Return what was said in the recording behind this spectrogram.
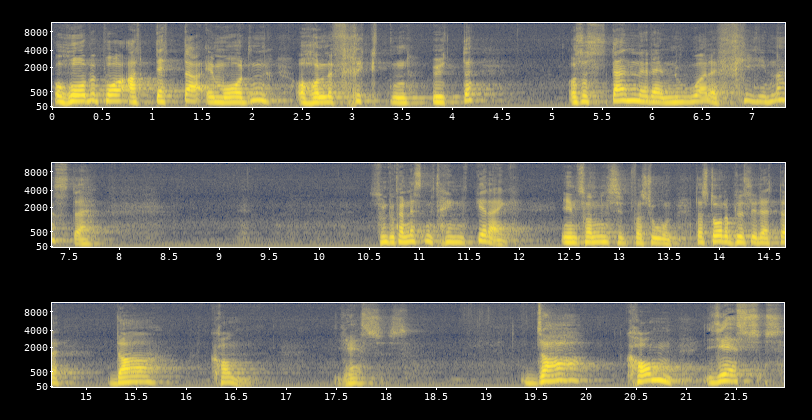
og håper på at dette er måten å holde frykten ute. Og så stender det noe av det fineste som du kan nesten tenke deg i en sånn situasjon. Da står det plutselig dette Da kom Jesus. Da kom Jesus.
